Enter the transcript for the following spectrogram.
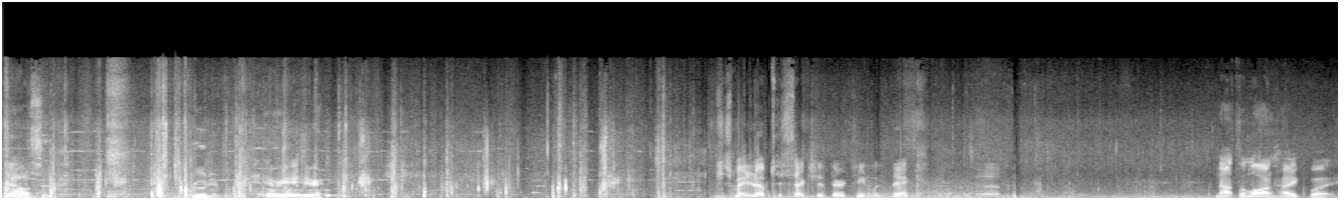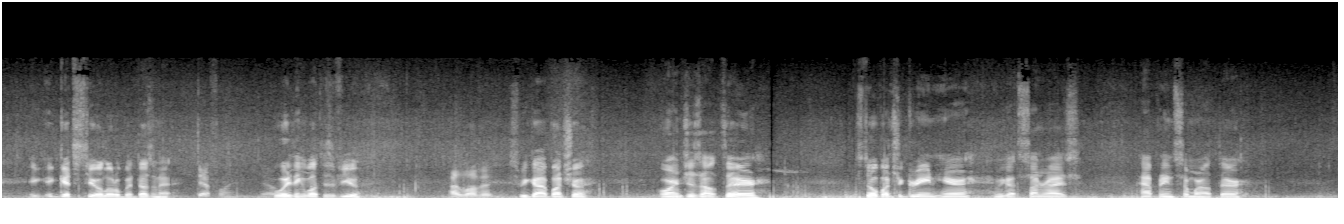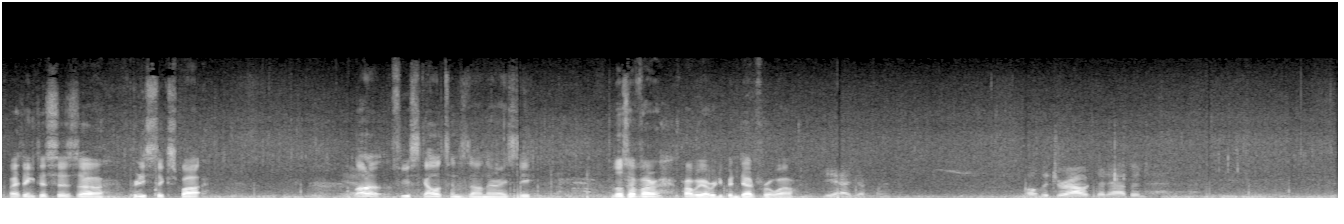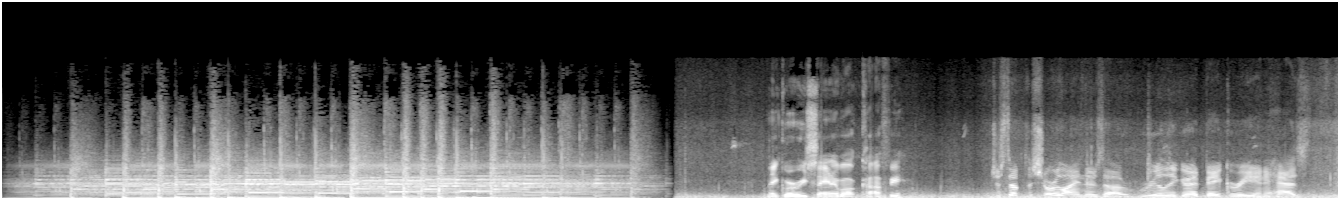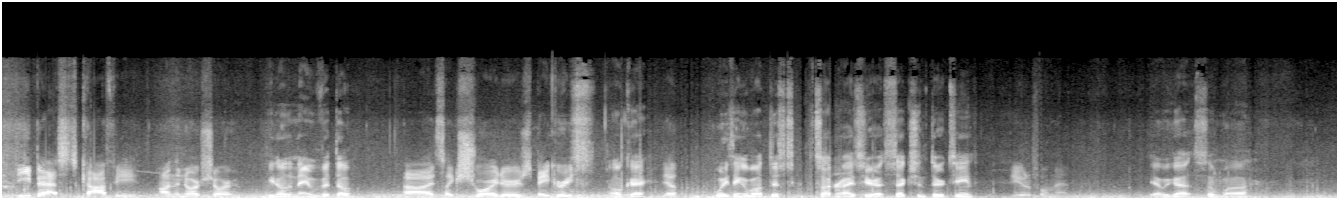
down some rooted area here. Just made it up to section 13 with Nick. Not the long hike, but it, it gets to you a little bit, doesn't it? Definitely. Yep. What do you think about this view? I love it. So we got a bunch of oranges out there. Still a bunch of green here. We got sunrise happening somewhere out there. But I think this is a pretty sick spot. A lot of, a few skeletons down there I see. Those have probably already been dead for a while. Yeah, definitely. All the drought that happened. Nick, what were you saying about coffee? Just up the shoreline, there's a really good bakery, and it has the best coffee on the North Shore. You know the name of it though? Uh, it's like Schroeder's Bakery. Okay. Yep. What do you think about this sunrise here at section 13? Beautiful, man. Yeah, we got some uh,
